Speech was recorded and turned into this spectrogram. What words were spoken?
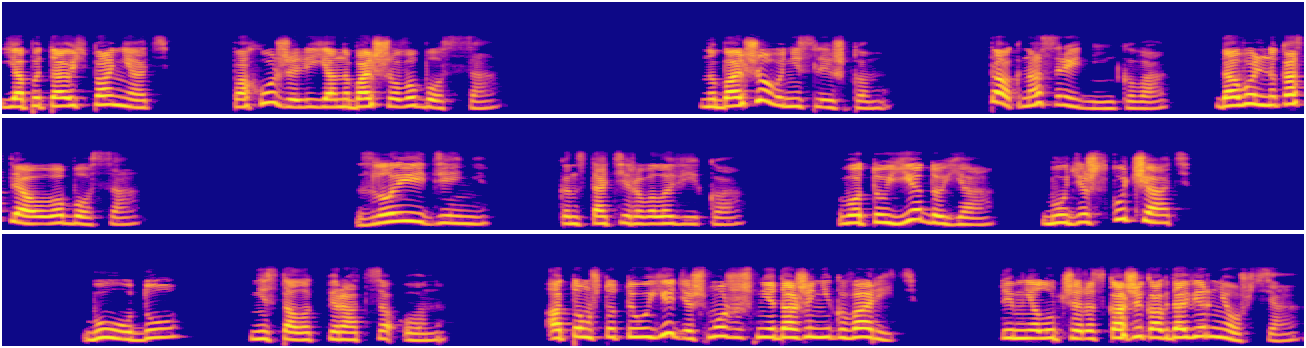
«Я пытаюсь понять, похожа ли я на большого босса?» «На большого не слишком. Так, на средненького, довольно костлявого босса». «Злый день!» констатировала Вика. Вот уеду я, будешь скучать. Буду, не стал отпираться он. О том, что ты уедешь, можешь мне даже не говорить. Ты мне лучше расскажи, когда вернешься.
